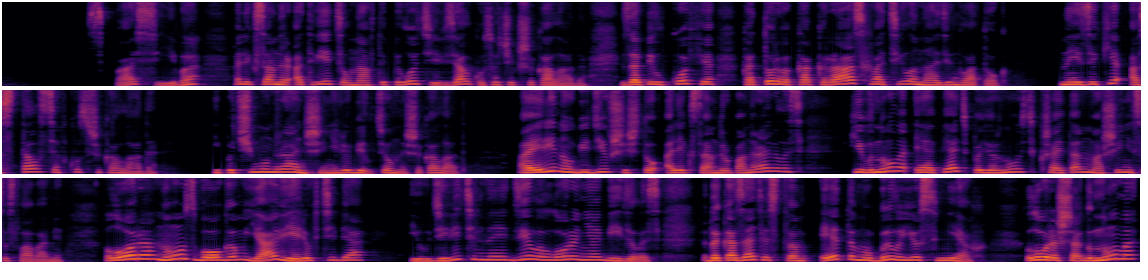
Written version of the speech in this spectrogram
«Спасибо», Александр ответил на автопилоте и взял кусочек шоколада. Запил кофе, которого как раз хватило на один глоток. На языке остался вкус шоколада. И почему он раньше не любил темный шоколад? А Ирина, убедившись, что Александру понравилось, кивнула и опять повернулась к шайтан-машине со словами «Лора, ну, с Богом, я верю в тебя». И удивительное дело, Лора не обиделась. Доказательством этому был ее смех. Лора шагнула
